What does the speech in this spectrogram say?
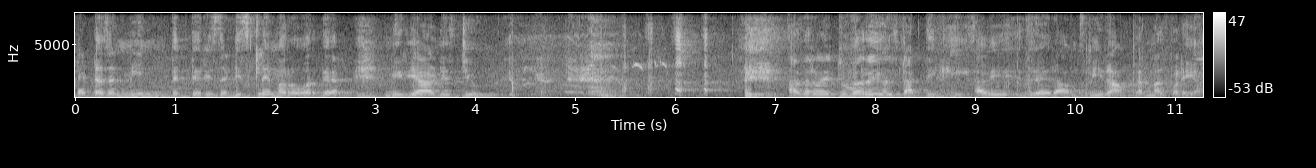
That doesn't mean that there is a disclaimer over there, niryan is due. Otherwise, tomorrow you will start thinking, Avi Jai Ram, Sri Ram, karna padega.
